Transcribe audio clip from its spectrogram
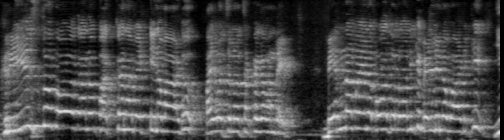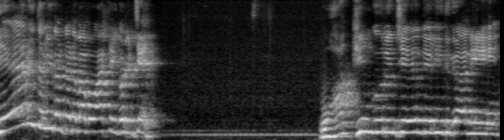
క్రీస్తు బోధను పక్కన పెట్టిన వాడు. పైవచ్చలో చక్కగా ఉంది. భిన్నమైన బోధలోనికి వెళ్ళిన వాడికి ఏమీ తెలియదంటాడు బాబు వాక్యం గురించి. వాక్యం గురించి ఏం తెలియదు కానీ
